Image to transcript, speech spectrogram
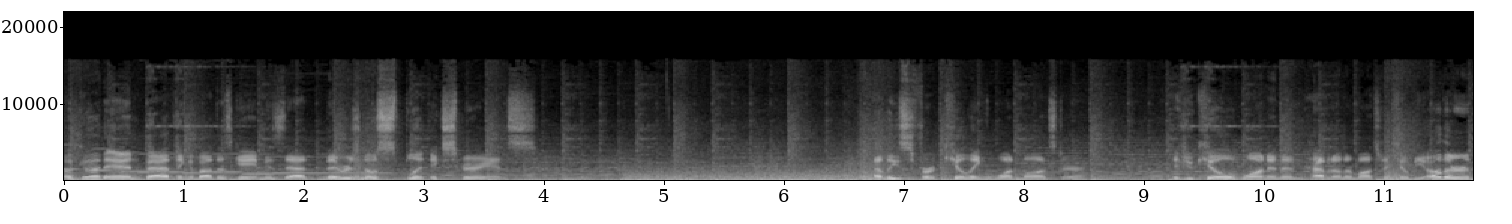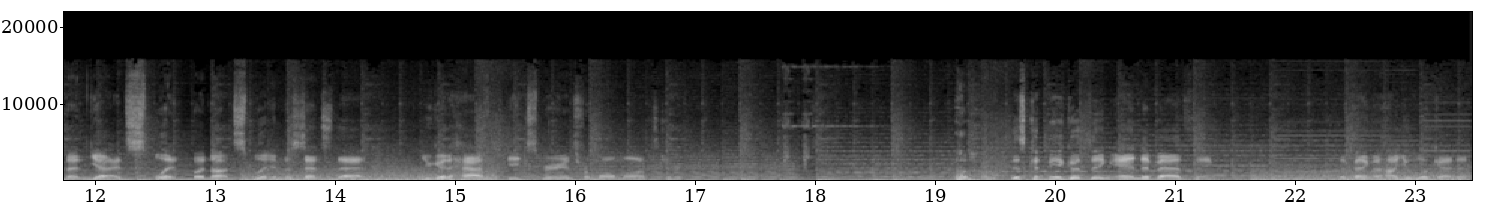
A good and bad thing about this game is that there is no split experience. At least for killing one monster. If you kill one and then have another monster kill the other, then yeah, it's split, but not split in the sense that you get half the experience from one monster. this could be a good thing and a bad thing, depending on how you look at it.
